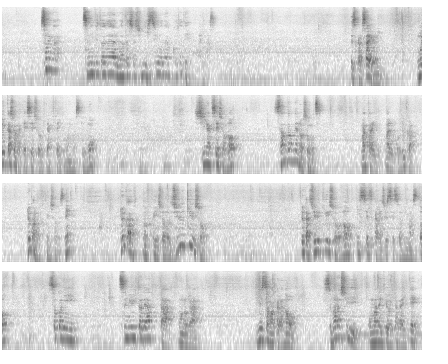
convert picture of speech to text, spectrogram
それが罪人である私たちに必要なことであります。ですから最後にもう一箇所だけ聖書を開きたいと思いますけれども新約聖書の3番目の書物マタイマルコルカルカの福音書ですね。ルカの福音書の19章。ルカ19章の1節から10節を見ますとそこに罪人であった者がイエス様からの素晴らしいお招きをいただいて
